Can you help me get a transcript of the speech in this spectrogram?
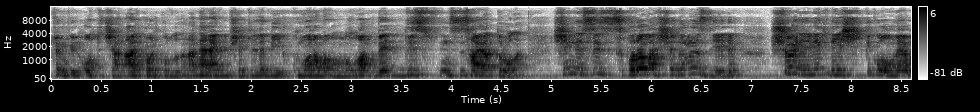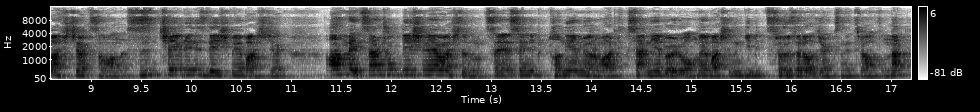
Tüm gün ot içen, alkol kullanan, herhangi bir şekilde bir kumara bağımlı olan ve disiplinsiz hayatları olan. Şimdi siz spora başladınız diyelim. Şöyle bir değişiklik olmaya başlayacak zamanla. Sizin çevreniz değişmeye başlayacak. Ahmet sen çok değişmeye başladın. Sen, seni bir tanıyamıyorum artık. Sen niye böyle olmaya başladın gibi sözler alacaksın etrafından.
